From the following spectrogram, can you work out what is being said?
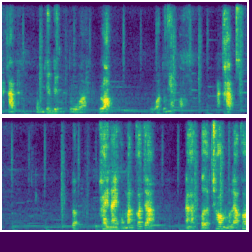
นะครับ ผมจะดึงตัวล็อกหัวตัวนี้ออกนะครับแล้วภายในของมันก็จะนะฮะเปิดช่องแล้วก็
